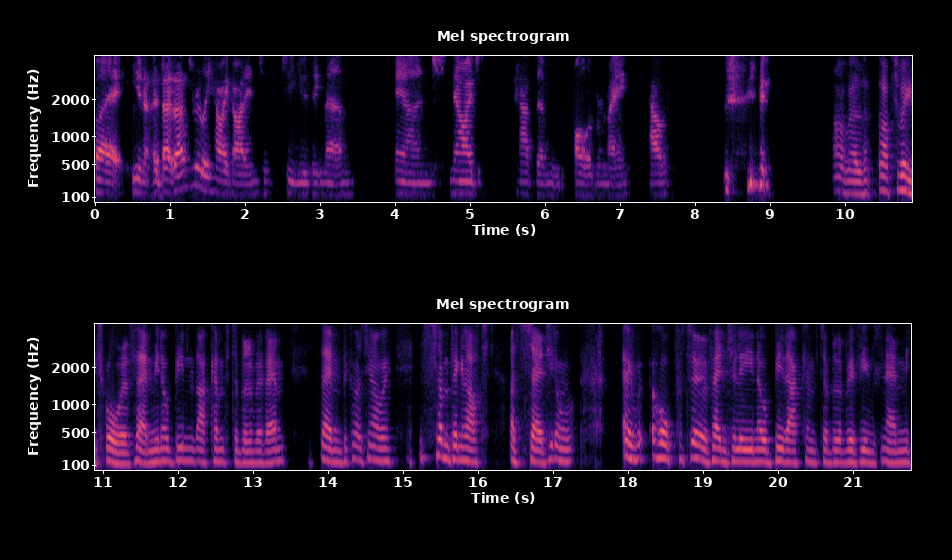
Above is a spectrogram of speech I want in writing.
but you know that that's really how I got into to using them, and now I just have them all over my house. Oh, well, that's the way to go with them, you know, being that comfortable with them, them, because, you know, it's something that, as I said, you know, I hope to eventually, you know, be that comfortable with using them,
